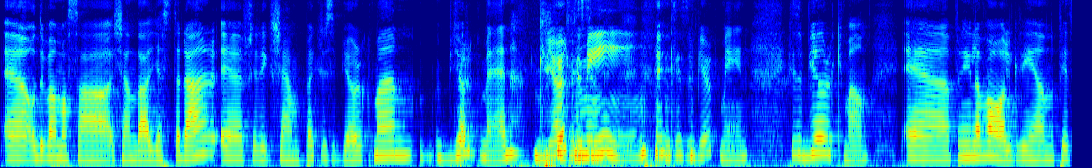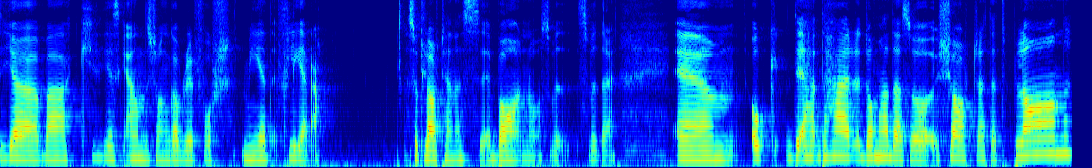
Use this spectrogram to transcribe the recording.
Eh, och det var massa kända gäster där. Eh, Fredrik Kempe, Christer Björkman. Björkman? Mjölkmin. Christer Björkman. Christer Björkman. Eh, Pernilla Wahlgren, Peter Jöback, Jessica Andersson, Gabriel Fors med flera. Såklart hennes barn och så vid- så vidare. Ehm, och det, det här, de hade alltså chartrat ett plan.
